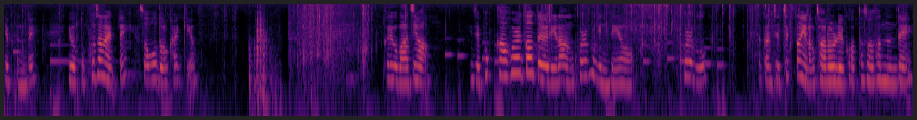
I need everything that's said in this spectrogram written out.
예쁜데? 이것도 포장할 때 써보도록 할게요. 그리고 마지막 이제 포카 홀더들이랑 콜북인데요. 콜북 약간 제 책상이랑 잘 어울릴 것 같아서 샀는데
